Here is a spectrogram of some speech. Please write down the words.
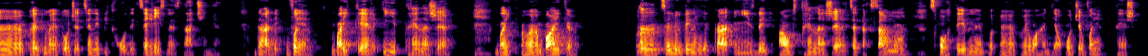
е, предмет. Отже, це не підходить, це різне значення. Далі В. Байкер і тренажер. Бай, е, байкер е, це людина, яка їздить, а ось тренажер це так само спортивне е, приладдя. Отже, В теж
